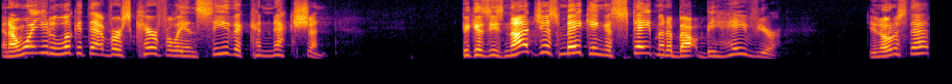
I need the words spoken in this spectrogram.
And I want you to look at that verse carefully and see the connection. Because he's not just making a statement about behavior. Do you notice that?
